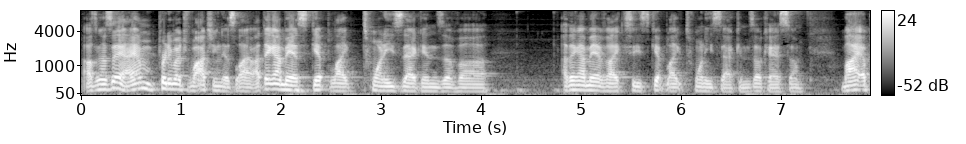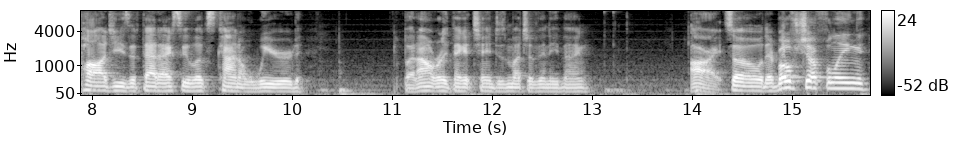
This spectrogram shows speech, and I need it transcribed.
I was gonna say I am pretty much watching this live. I think I may have skipped like 20 seconds of uh I think I may have like see skipped like 20 seconds. Okay, so my apologies if that actually looks kind of weird. But I don't really think it changes much of anything. Alright, so they're both shuffling.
